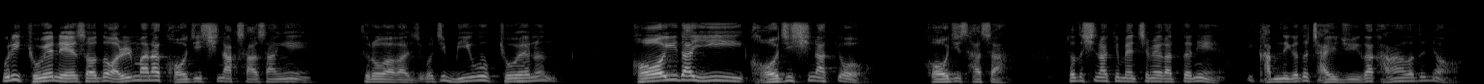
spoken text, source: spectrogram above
우리 교회 내에서도 얼마나 거짓 신학 사상이 들어와 가지고 지금 미국 교회는 거의 다 이 거짓 신학교, 거짓 사상. 저도 신학교 맨 처음에 갔더니 이 감리교도 자유주의가 강하거든요.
